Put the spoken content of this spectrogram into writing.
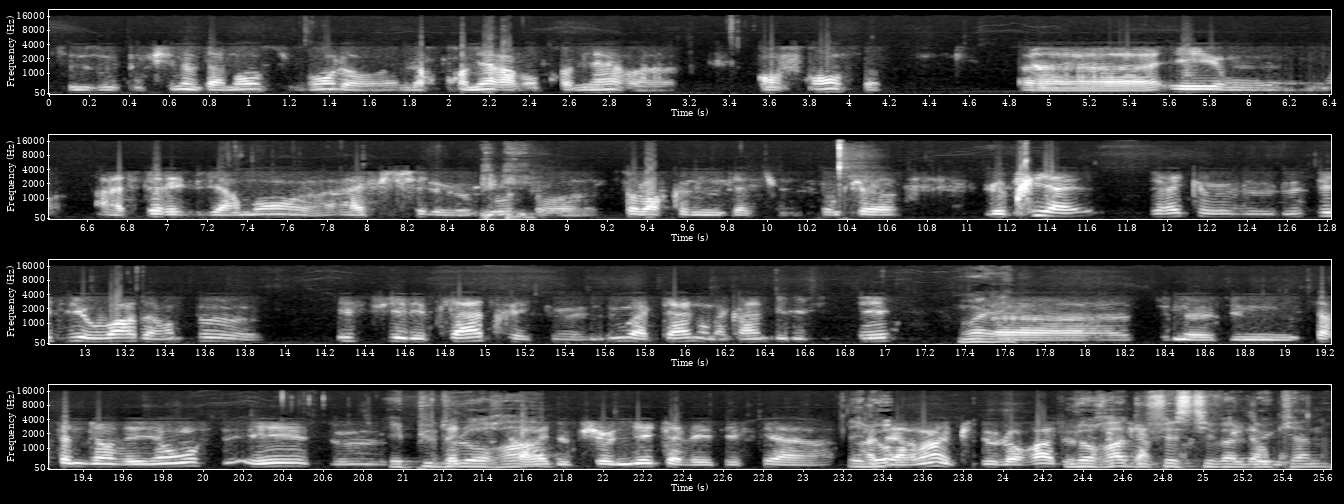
qui nous ont confié notamment souvent leur, leur première avant-première en France. Euh, et on assez régulièrement euh, affiché le logo sur, leur communication. Donc euh, le prix, a, je dirais que le, le Teddy Award a un peu essuyé les plâtres et que nous à Cannes, on a quand même bénéficié ouais. euh, d'une certaine bienveillance et de, et puis de l'aura travail de pionnier qui avait été fait à, à Berlin et puis de l'aura de l'aura du festival de Cannes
